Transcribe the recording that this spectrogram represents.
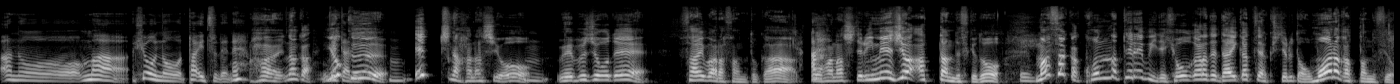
あのー、まあヒョウのタイツでね。はい。なんかよくエッチな話をウェブ上で西原さんとかお話してるイメージはあったんですけどまさかこんなテレビでヒョウ柄で大活躍してるとは思わなかったんですよ。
